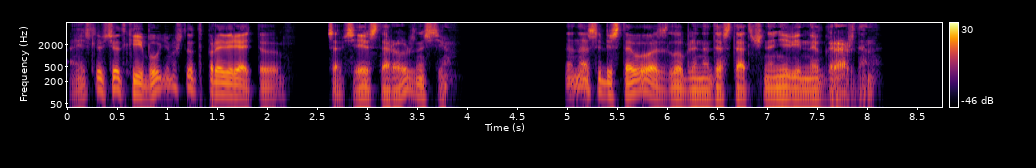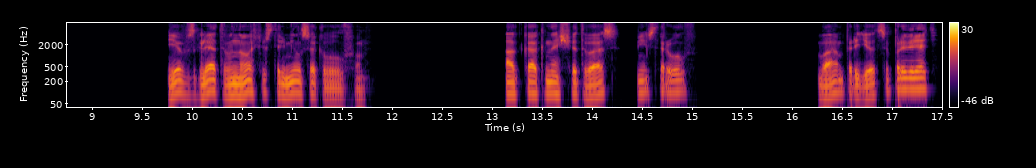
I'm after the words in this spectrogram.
А если все-таки и будем что-то проверять, то со всей осторожностью. На нас и без того озлоблено достаточно невинных граждан. Ее взгляд вновь устремился к Вулфу. А как насчет вас, мистер Вулф? Вам придется проверять?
